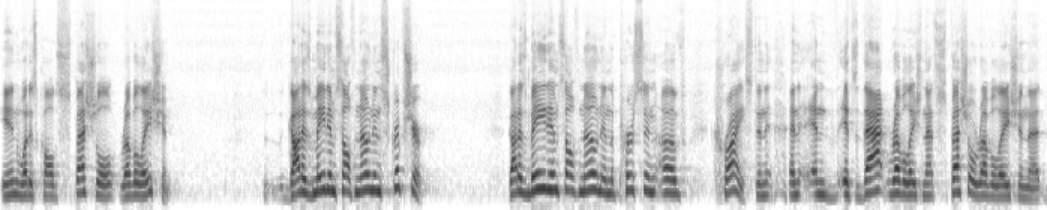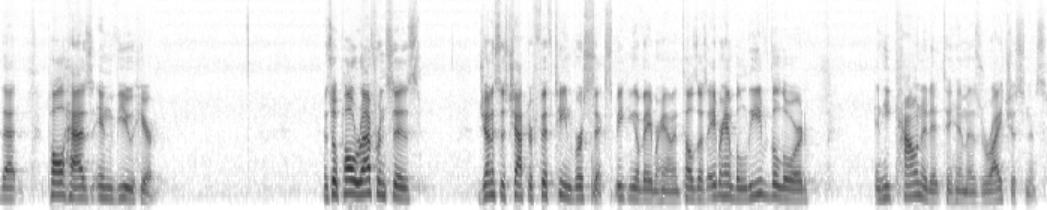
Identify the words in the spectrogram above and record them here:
in what is called special revelation. God has made himself known in Scripture. God has made himself known in the person of Christ. And, and, and it's that revelation, that special revelation that, that Paul has in view here. And so Paul references Genesis chapter 15, verse 6, speaking of Abraham. It tells us Abraham believed the Lord and he counted it to him as righteousness.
